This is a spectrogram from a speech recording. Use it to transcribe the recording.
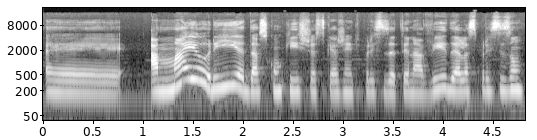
é, a maioria das conquistas que a gente precisa ter na vida, elas precisam,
